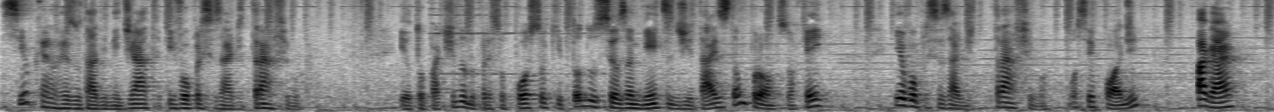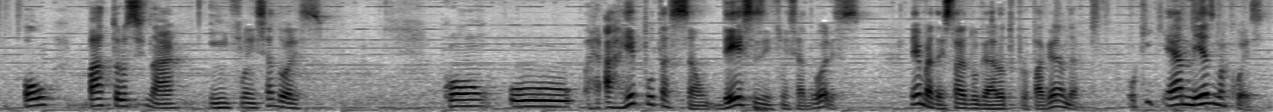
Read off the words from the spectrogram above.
Se eu quero resultado imediato e vou precisar de tráfego, eu estou partindo do pressuposto que todos os seus ambientes digitais estão prontos, ok? E eu vou precisar de tráfego. Você pode pagar ou patrocinar influenciadores com o, a reputação desses influenciadores. Lembra da história do garoto propaganda? O que é a mesma coisa.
